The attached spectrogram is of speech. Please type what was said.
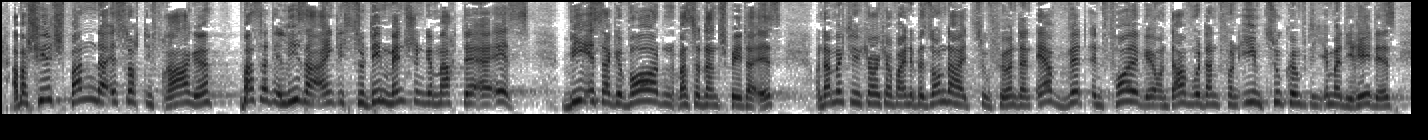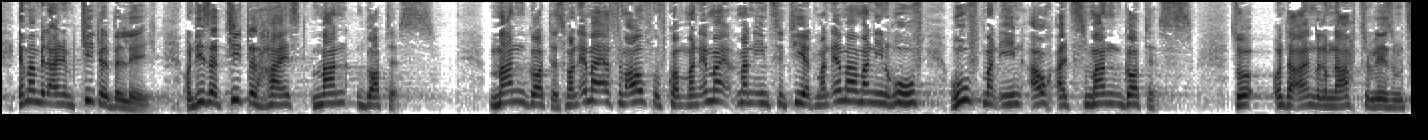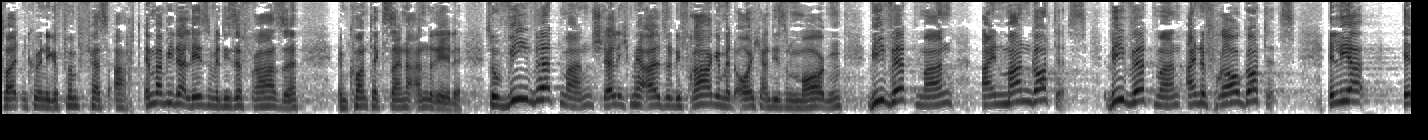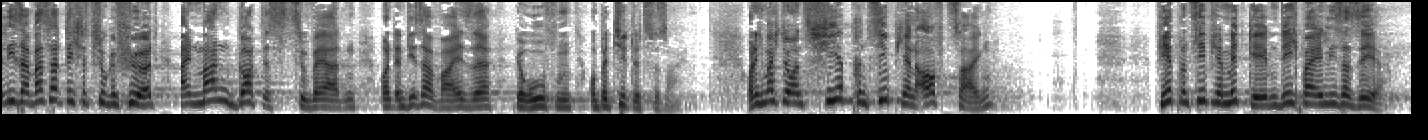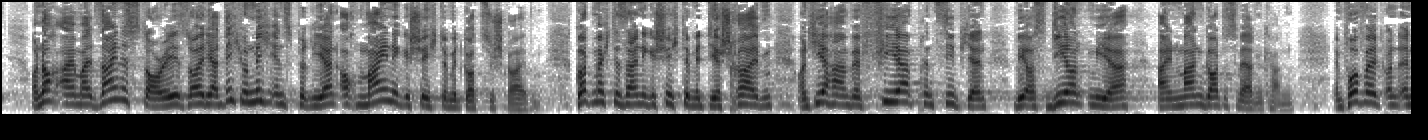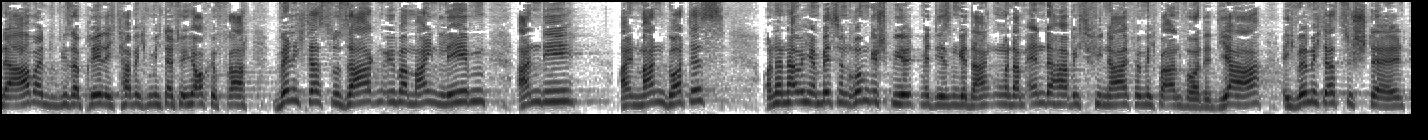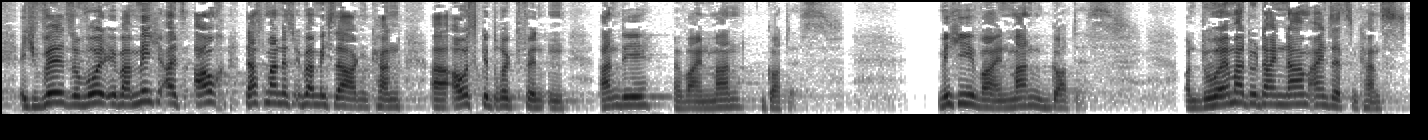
Aber viel spannender ist doch die Frage, was hat Elisa eigentlich zu dem Menschen gemacht, der er ist? Wie ist er geworden, was er dann später ist? Und da möchte ich euch auf eine Besonderheit zuführen, denn er wird in Folge und da, wo dann von ihm zukünftig immer die Rede ist, immer mit einem Titel belegt. Und dieser Titel heißt Mann Gottes. Mann Gottes. Wann immer er zum Aufruf kommt, wann immer man ihn zitiert, wann immer man ihn ruft, ruft man ihn auch als Mann Gottes. So unter anderem nachzulesen im 2. Könige 5, Vers 8. Immer wieder lesen wir diese Phrase im Kontext seiner Anrede. So wie wird man, stelle ich mir also die Frage mit euch an diesem Morgen, wie wird man ein Mann Gottes? Wie wird man eine Frau Gottes? Elia Elisa, was hat dich dazu geführt, ein Mann Gottes zu werden und in dieser Weise gerufen und betitelt zu sein? Und ich möchte uns vier Prinzipien aufzeigen, vier Prinzipien mitgeben, die ich bei Elisa sehe. Und noch einmal, seine Story soll ja dich und mich inspirieren, auch meine Geschichte mit Gott zu schreiben. Gott möchte seine Geschichte mit dir schreiben. Und hier haben wir vier Prinzipien, wie aus dir und mir ein Mann Gottes werden kann. Im Vorfeld und in der Arbeit dieser Predigt habe ich mich natürlich auch gefragt, will ich das so sagen über mein Leben, Andi, ein Mann Gottes? Und dann habe ich ein bisschen rumgespielt mit diesen Gedanken und am Ende habe ich es final für mich beantwortet. Ja, ich will mich dazu stellen. Ich will sowohl über mich als auch, dass man es über mich sagen kann, äh, ausgedrückt finden. Andi war ein Mann Gottes. Michi war ein Mann Gottes. Und wo immer du deinen Namen einsetzen kannst,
